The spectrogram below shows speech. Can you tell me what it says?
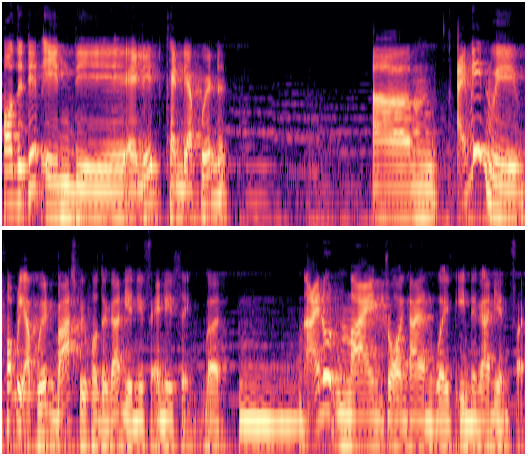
Positive in the Elite can be upgraded. Um, I mean, we probably upgrade Bash before the Guardian if anything, but mm, I don't mind drawing Iron Wave in the Guardian fight.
